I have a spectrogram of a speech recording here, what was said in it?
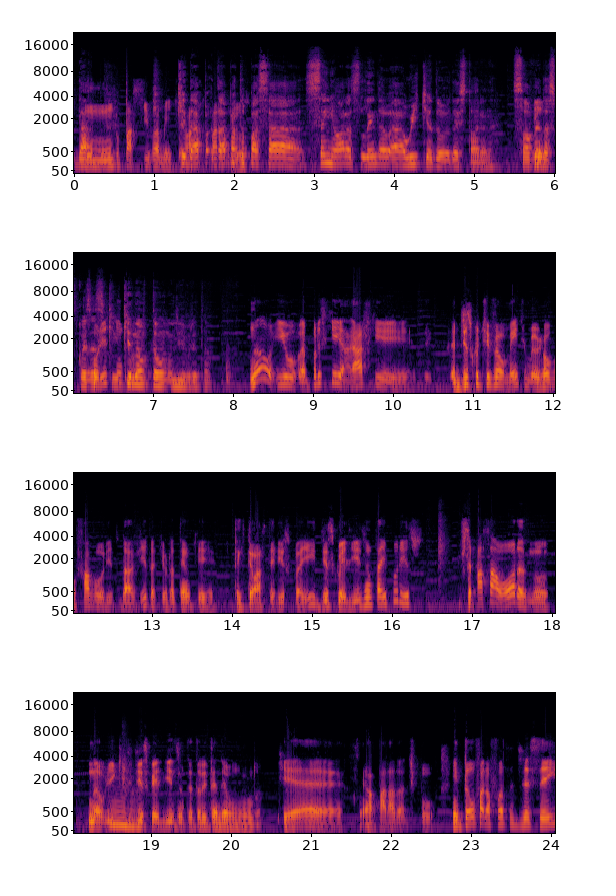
Dá- no mundo passivamente. Que dá, dá pra tu passar 100 horas lendo a, a wiki do- da história, né? Só vendo Sim, as coisas que, que- que não estão no livro e tal. Não, e o- é por isso que acho que, discutivelmente, meu jogo favorito da vida, que eu já tenho que, tem que ter um asterisco aí, Disco Elysium tá aí por isso. Você passa horas no, na wiki de Uhum. Disco Elysium tentando entender o mundo. Que é, é uma parada, tipo... Então, Final Fantasy XVI,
